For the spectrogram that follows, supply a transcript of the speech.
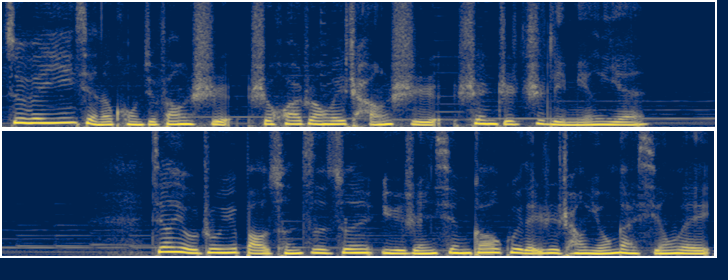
最为阴险的恐惧方式是化妆为常识，甚至至理名言。将有助于保存自尊与人性高贵的日常勇敢行为，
